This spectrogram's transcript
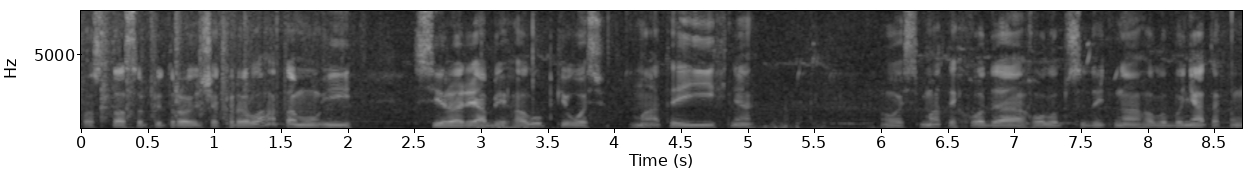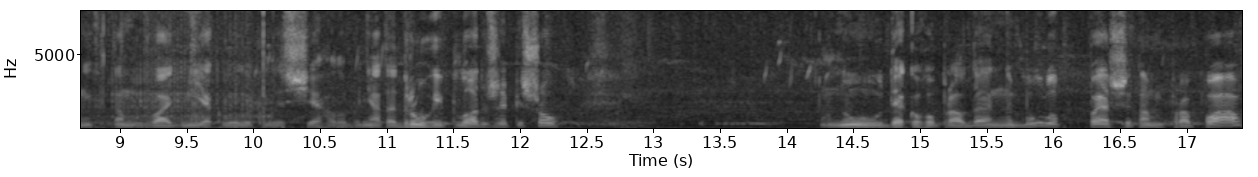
По Стаса Петровича крилатому і сіро-рябі голубки. Ось мати їхня. Ось мати ходить, а голуб сидить на голубенятах. У них там два дні, як вилупили ще голубенята. Другий плод вже пішов. Ну, декого, правда, не було. Перший там пропав.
